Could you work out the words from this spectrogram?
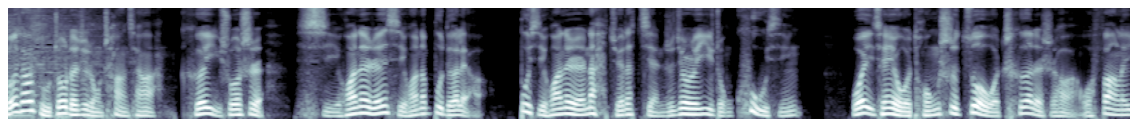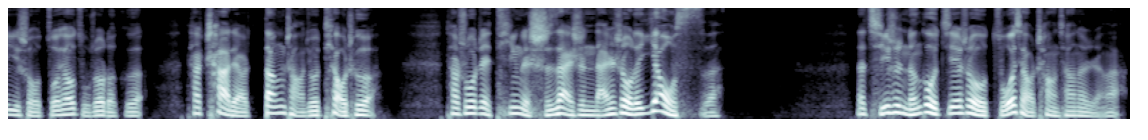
左小诅咒的这种唱腔啊，可以说是喜欢的人喜欢的不得了，不喜欢的人呢，觉得简直就是一种酷刑。我以前有个同事坐我车的时候啊，我放了一首左小诅咒的歌，他差点当场就跳车。他说这听着实在是难受的要死。那其实能够接受左小唱腔的人啊，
